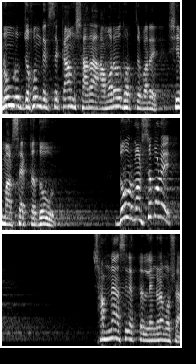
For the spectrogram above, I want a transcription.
নমরুদ যখন দেখছে, কাম সারা আমারও ধরতে পারে, সে মারছে একটা দৌড়। দৌড় মারছে পড়ে। সামনে আসিল একটা ল্যাংড়া মশা।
